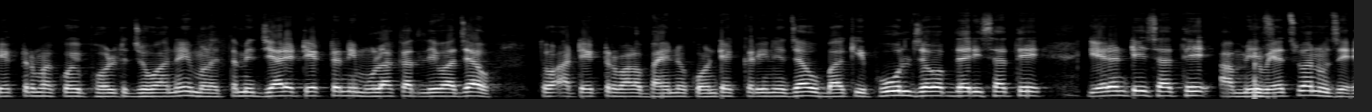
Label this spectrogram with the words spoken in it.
ટ્રેક્ટરમાં કોઈ ફોલ્ટ જોવા નહીં મળે. તમે જ્યારે ટ્રેક્ટરની મુલાકાત લેવા જાઓ, તો આ ટ્રેક્ટરવાળા ભાઈનો કોન્ટેક્ટ કરીને જાઓ. બાકી ફૂલ જવાબદારી સાથે ગેરંટી સાથે આ મેં વેચવાનું છે.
